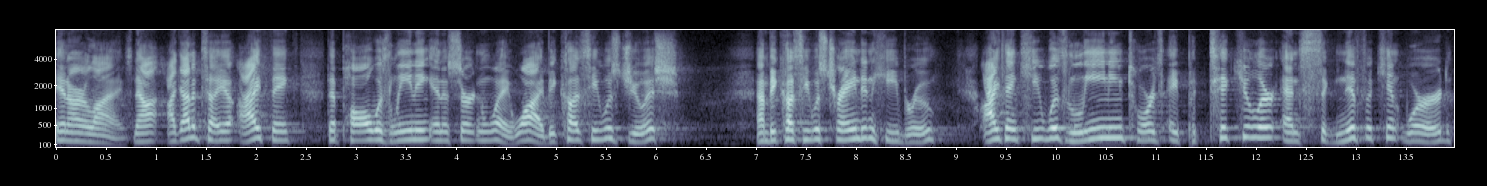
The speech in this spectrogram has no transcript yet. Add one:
in our lives. Now, I got to tell you, I think that Paul was leaning in a certain way. Why? Because he was Jewish and because he was trained in Hebrew. I think he was leaning towards a particular and significant word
